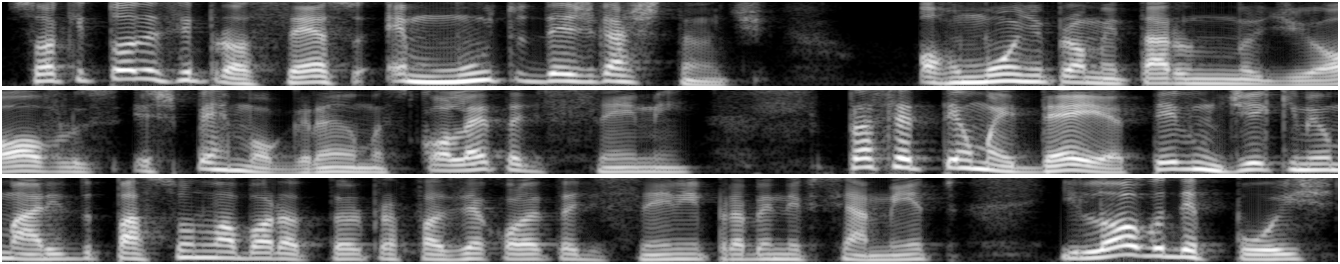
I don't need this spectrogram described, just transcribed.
só que todo esse processo é muito desgastante hormônio para aumentar o número de óvulos, espermogramas, coleta de sêmen. Para você ter uma ideia, teve um dia que meu marido passou no laboratório para fazer a coleta de sêmen para beneficiamento e logo depois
